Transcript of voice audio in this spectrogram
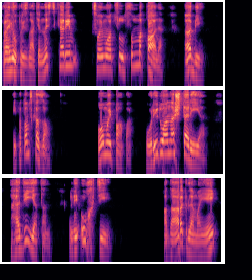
проявил признательность Карим к своему отцу. Суммакаля. Аби. И потом сказал. О мой папа. Уриду анаштария. Гадиятан. Ли ухти. Подарок для моей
